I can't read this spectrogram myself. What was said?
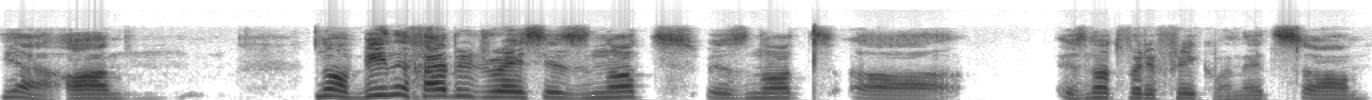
Yeah. Um, no, being a hybrid race is not is not uh, is not very frequent. It's um,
